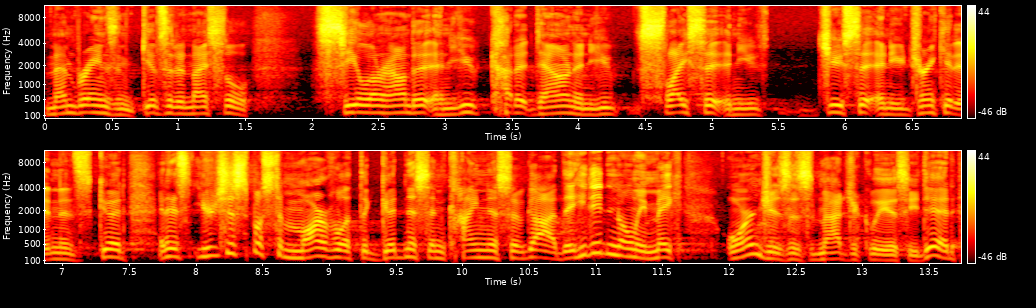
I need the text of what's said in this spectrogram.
membranes and gives it a nice little seal around it, and you cut it down and you slice it and you juice it and you drink it and it's good. And it's, you're just supposed to marvel at the goodness and kindness of God. That He didn't only make oranges as magically as He did,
